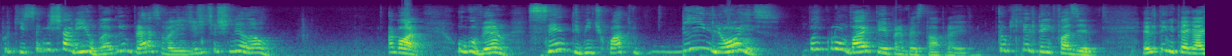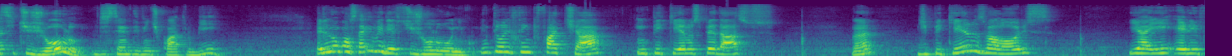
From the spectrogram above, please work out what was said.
Porque isso é micharia, o banco empresta, a gente, a gente é chinelão. Agora, o governo, 124 bilhões, o banco não vai ter para emprestar para ele. Então o que, que ele tem que fazer? Ele tem que pegar esse tijolo de 124 bi, ele não consegue vender esse tijolo único. Então ele tem que fatiar em pequenos pedaços, né? De pequenos valores. E aí ele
